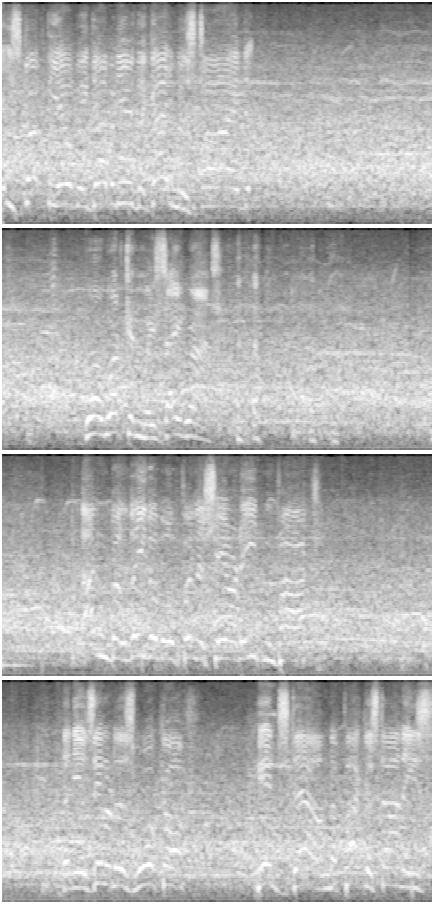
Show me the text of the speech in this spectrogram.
He's got the LBW, the game is tied. Well, what can we say, Grant? Unbelievable finish here at Eden Park. The New Zealanders walk off, heads down. The Pakistanis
